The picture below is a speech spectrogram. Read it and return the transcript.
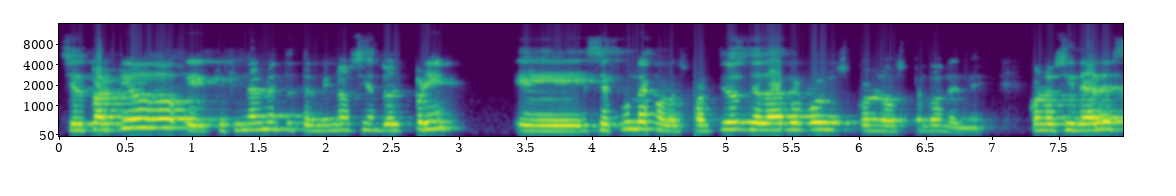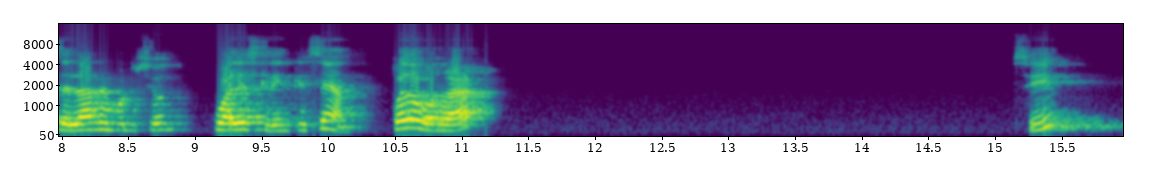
Si el partido eh, que finalmente terminó siendo el PRI eh, se funda con los partidos de la revolución, con los, perdónenme, con los ideales de la revolución, ¿cuáles creen que sean? ¿Puedo borrar? ¿Sí?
